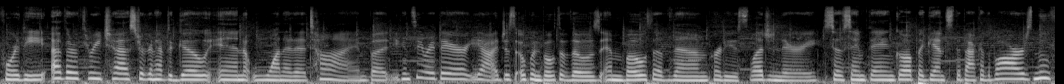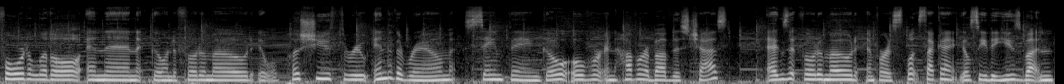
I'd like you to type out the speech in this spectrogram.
For the other three chests, you're gonna have to go in one at a time, but you can see right there, yeah, I just opened both of those, and both of them produce legendary. So same thing, go up against the back of the bars, move forward a little, and then go into photo mode. It will push you through into the room. Same thing, go over and hover above this chest exit photo mode, and for a split second, you'll see the use button.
